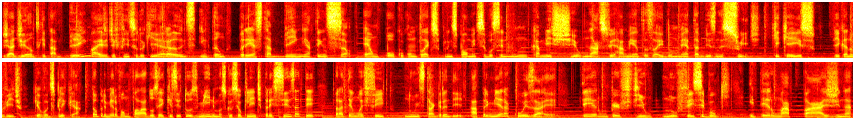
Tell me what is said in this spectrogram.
Já adianto que está bem mais difícil do que era antes, então presta bem atenção. É um pouco complexo, principalmente se você nunca mexeu nas ferramentas aí do Meta Business Suite. O que, que é isso? Fica no vídeo que eu vou te explicar. Então, primeiro vamos falar dos requisitos mínimos que o seu cliente precisa ter para ter um efeito no Instagram dele. A primeira coisa é ter um perfil no Facebook e ter uma página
